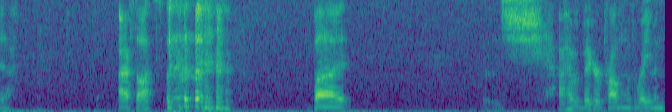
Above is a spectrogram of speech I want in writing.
yeah. I have thoughts. but sh- I have a bigger problem with Raven.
